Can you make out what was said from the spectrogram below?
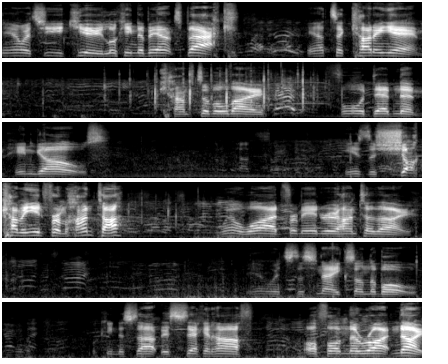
Now it's UQ looking to bounce back. Out to Cunningham. Comfortable though for Debenham in goals. Here's the shot coming in from Hunter. Well wide from Andrew Hunter though. Now it's the Snakes on the ball. Looking to start this second half off on the right. No.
